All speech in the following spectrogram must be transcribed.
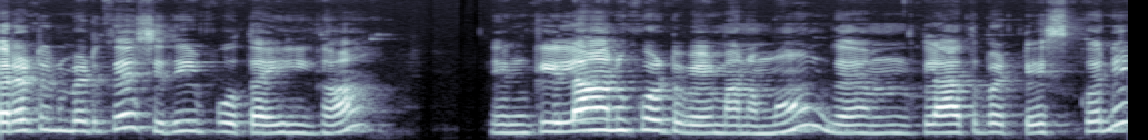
గరటను పెడితే చిదిగిపోతాయి ఇక. ఇంక ఇలా అనుకోవటమే మనము. క్లాత్ పట్టేసుకొని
